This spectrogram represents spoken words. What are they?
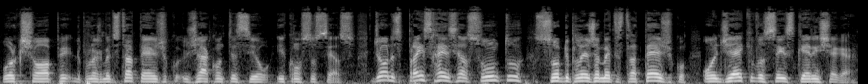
o workshop do planejamento estratégico já aconteceu e com sucesso. Jones, para encerrar esse assunto sobre planejamento estratégico, onde é que vocês querem chegar?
